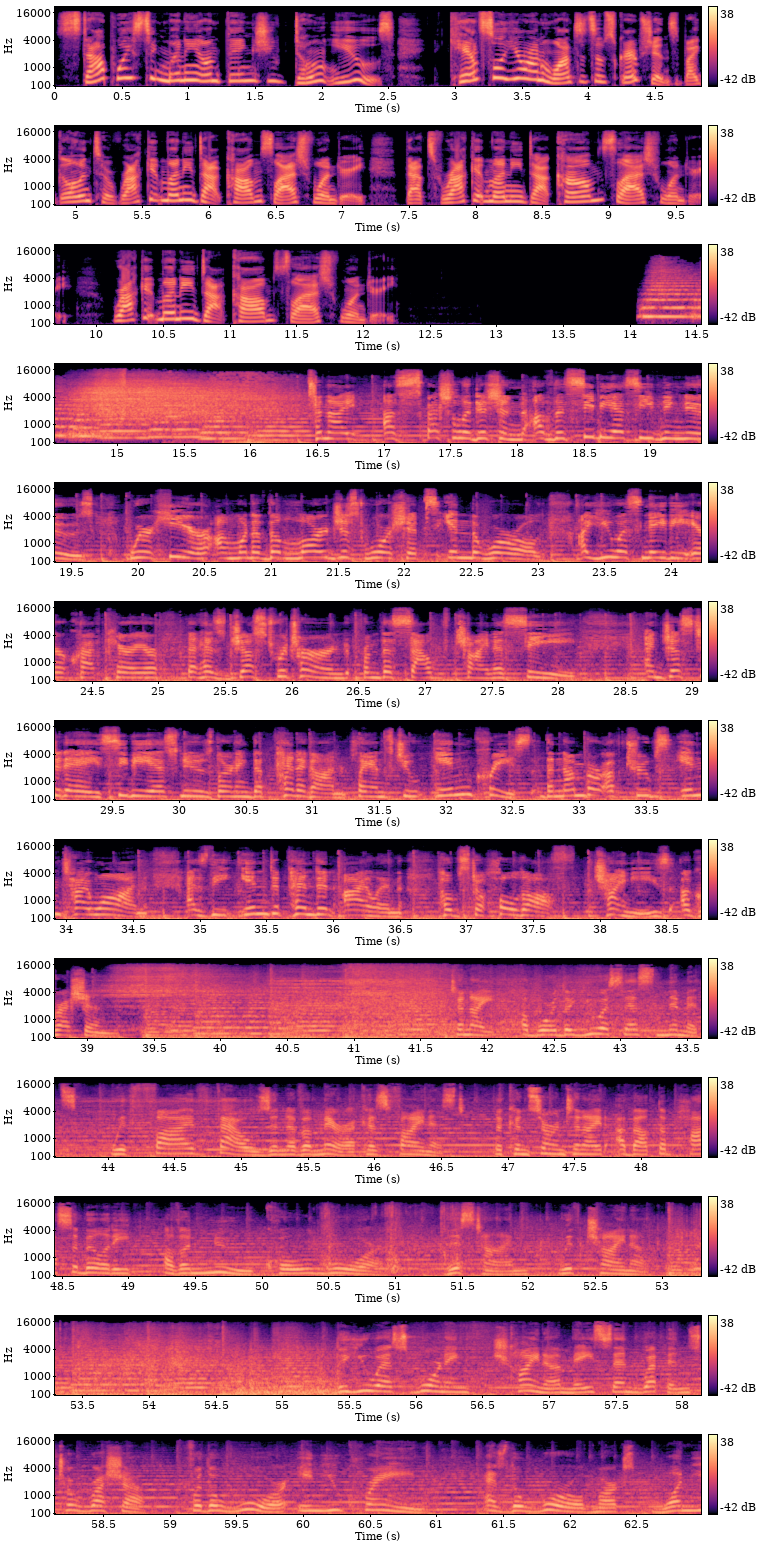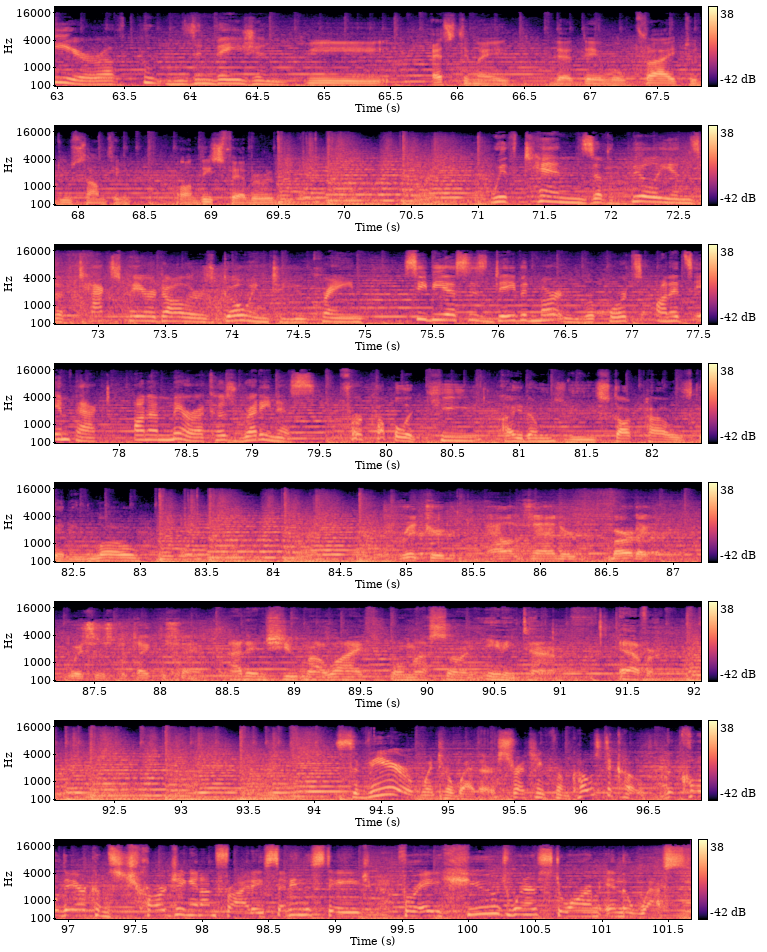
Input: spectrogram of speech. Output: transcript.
Stop wasting money on things you don't use. Cancel your unwanted subscriptions by going to rocketmoney.com slash Wondery. That's rocketmoney.com slash Wondery. rocketmoney.com slash Wondery. Tonight, a special edition of the CBS Evening News. We're here on one of the largest warships in the world, a U.S. Navy aircraft carrier that has just returned from the South China Sea. And just today, CBS News learning the Pentagon plans to increase the number of troops in Taiwan as the independent island hopes to hold off Chinese aggression. Tonight, aboard the USS Nimitz with 5,000 of America's finest. The concern tonight about the possibility of a new Cold War, this time with China. The U.S. warning China may send weapons to Russia for the war in Ukraine as the world marks one year of Putin's invasion. We estimate that they will try to do something on this February. With tens of billions of taxpayer dollars going to Ukraine, CBS's David Martin reports on its impact on America's readiness. For a couple of key items, the stockpile is getting low. Richard Alexander Murdaugh wishes to take the stand. I didn't shoot my wife or my son anytime, ever severe winter weather stretching from coast to coast. The cold air comes charging in on Friday, setting the stage for a huge winter storm in the west.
